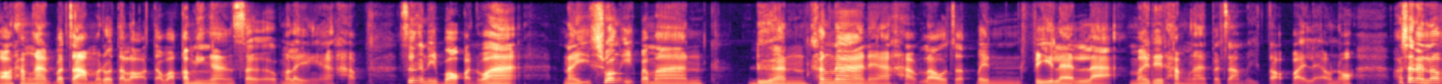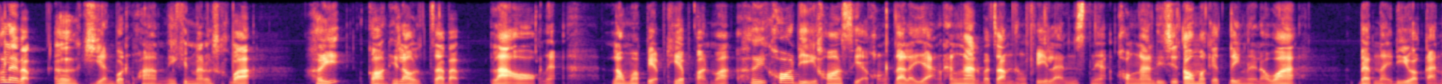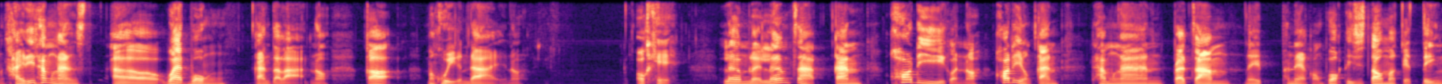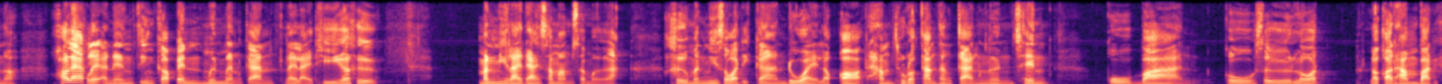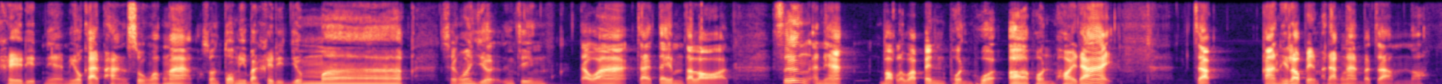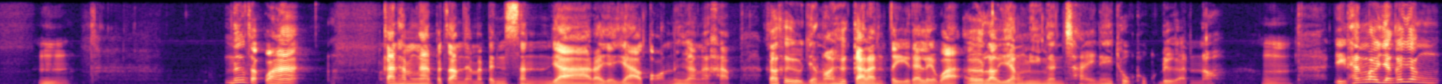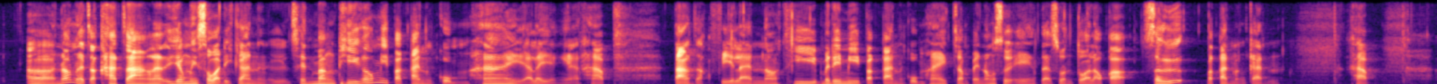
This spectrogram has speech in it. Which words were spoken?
ก็ทำงานประจำมาโดยตลอด แต่ว่าก็มีงานเสริมอะไรอย่างเงี้ยครับ ซึ่งอันนี้บอกก่อนว่าในช่วงอีกประมาณเดือนข้างหน้าเนี่ยครับเราจะเป็นฟรีแลนซ์ละไม่ได้ทำงานประจำอีกต่อไปแล้วเนาะเพราะฉะนั้นเราก็เลยแบบเออเขียนบทความนี้ขึ้นมารู้สึกว่า เฮ้ยก่อนที่เราจะแบบลาออกเนี่ย เรามาเปรียบเทียบก่อนว่าเฮ้ยข้อดีข้อเสียของแต่ละอย่างทั้งงานประจำทั้งฟรีแลนซ์เนี่ยของงาน digital marketing เลยนะว่า แบบไหนดีกว่ากัน ใครที่ทำงานแวดวงการตลาดเนาะก็มาคุยกันได้เนาะโอเค เริ่มเลยเริ่มจากการข้อดีก่อนเนาะข้อดีของการทำงานประจำในแผนกของพวก digital marketing เนาะข้อแรกเลยอันนี้จริงๆก็เป็นเหมือนเหมือนกันหลาย ๆ ที่ก็คือ มันมีรายได้สม่ำเสมออะ คือมันมีสวัสดิการด้วย แล้วก็ทำธุรกรรมทางการเงิน เช่น กู้บ้าน กู้ซื้อรถ แล้วก็ทำบัตรเครดิตเนี่ยมีโอกาสผ่านสูงมากๆ ส่วนตัวมีบัตรเครดิตเยอะมากใช่ว่าเยอะจริง ๆ แต่ว่าจ่ายเต็มตลอด ซึ่งอันเนี้ยบอกเลยว่าเป็นผลพวเอ่อผลพลอยได้ จากการที่เราเป็นพนักงานประจำเนาะอืม เนื่องจากว่าการทำงานประจำเนี่ยมันเป็นสัญญาระยะยาวต่อเนื่องอะครับ ก็คืออย่างน้อยคือการันตีได้เลยว่า เออ เรายังมีเงินใช้ในทุกๆเดือนเนาะอืมอีกทั้งเรายังก็ยังเอ่อนอกเหนือจากค่าจ้างแล้วยังมีสวัสดิการอื่นๆ เช่นบางที่เขามีประกันกลุ่มให้อะไรอย่างเงี้ยครับ ต่างจากฟรีแลนซ์เนาะที่ไม่ได้มีประกันกลุ่มให้จำเป็นต้องซื้อเอง แต่ส่วนตัวเราก็ซื้อประกันเหมือนกันครับ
